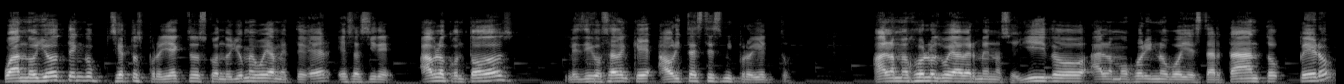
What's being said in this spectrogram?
cuando yo tengo ciertos proyectos, cuando yo me voy a meter, es así de, hablo con todos, les digo, ¿saben qué? Ahorita este es mi proyecto. A lo mejor los voy a ver menos seguido, a lo mejor y no voy a estar tanto, pero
